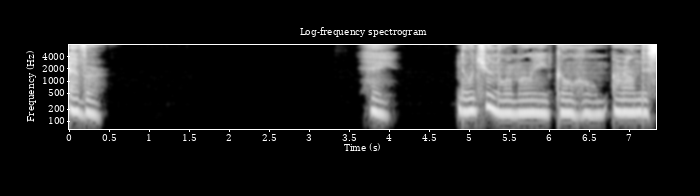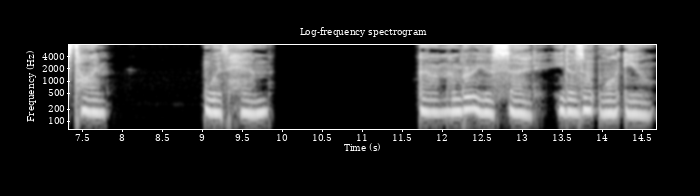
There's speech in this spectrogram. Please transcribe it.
Ever. Hey, don't you normally go home around this time? With him? I remember you said he doesn't want you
